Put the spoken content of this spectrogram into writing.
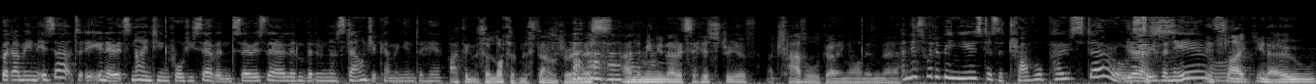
But I mean, is that you know it's 1947? So is there a little bit of nostalgia coming into here? I think there's a lot of nostalgia in this, and I mean you know it's a history of a travel going on in there. And this would have been used as a travel poster or Yes, souvenir. It's or- like you know,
